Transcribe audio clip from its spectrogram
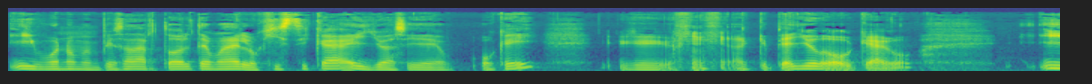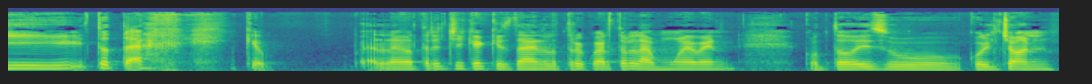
y bueno, me empieza a dar todo el tema de logística y yo así de, ok, ¿a qué te ayudo o qué hago? Y total, que a la otra chica que está en el otro cuarto la mueven con todo y su colchón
